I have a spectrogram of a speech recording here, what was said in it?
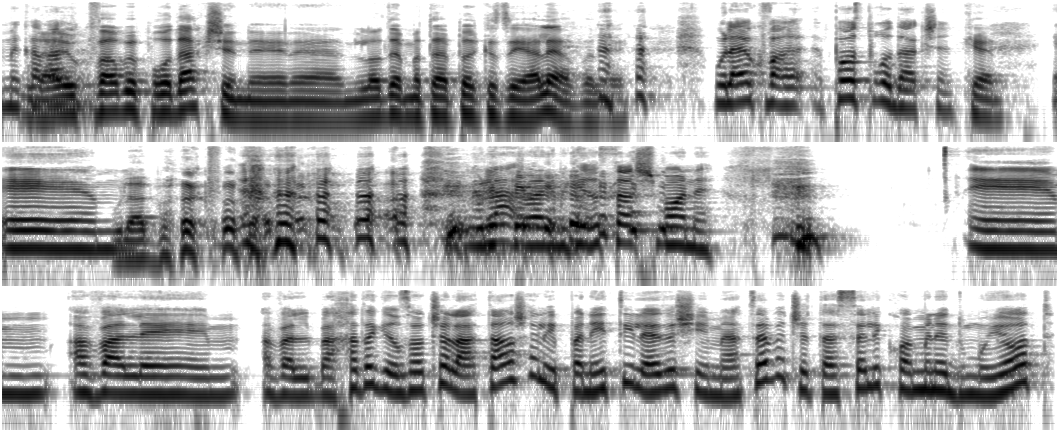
מקווה. אולי הוא כבר ב production אה, אני לא יודע מתי הפרק הזה יעלה אבל. אה. אולי הוא כבר post production. כן. אולי את בונה כבר אולי אבל בגרסה שמונה. אבל אבל באחת הגרסאות של האתר שלי פניתי לאיזושהי מעצבת שתעשה לי כל מיני דמויות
